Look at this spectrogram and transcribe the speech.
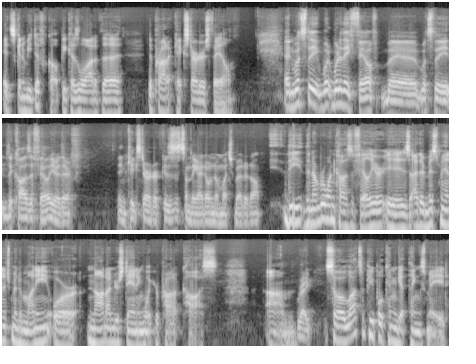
it's going to be difficult because a lot of the the product Kickstarters fail. And what's the what, what do they fail? Uh, what's the the cause of failure there in Kickstarter? Because this is something I don't know much about at all. The the number one cause of failure is either mismanagement of money or not understanding what your product costs. Um, right. So lots of people can get things made.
